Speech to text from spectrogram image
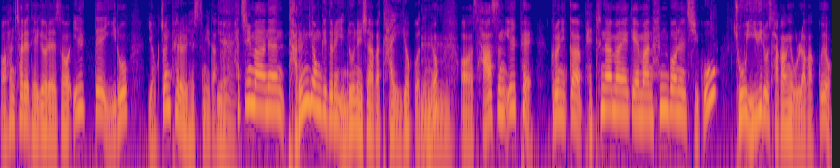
어, 한 차례 대결에서 1대 2로 역전패를 했습니다. 예. 하지만은 다른 경기들은 인도네시아가 다 이겼거든요. 음. 어, 4승 1패. 그러니까 베트남에게만 한 번을 지고 조 2위로 4강에 올라갔고요.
